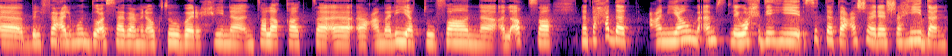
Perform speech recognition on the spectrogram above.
آه، بالفعل منذ السابع من أكتوبر حين انطلقت عملية طوفان الأقصى. نتحدث عن يوم أمس لوحده 16 شهيدا. آه،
